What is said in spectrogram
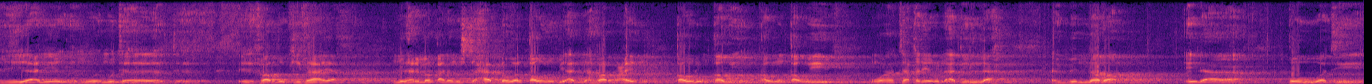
يعني آه، فرض كفاية. ومنها لمن قال مستحبة والقول بأنه فرض عين قول قوي قول قوي. وتقرير الأدلة بالنظر إلى قوة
